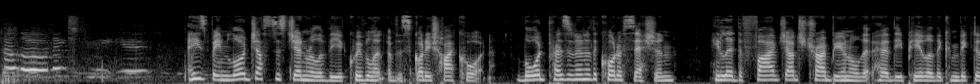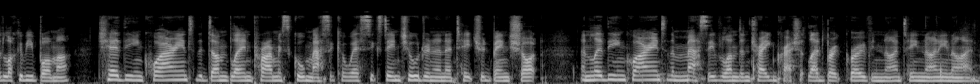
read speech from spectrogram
Hello, nice to meet you. He's been Lord Justice General of the equivalent of the Scottish High Court, Lord President of the Court of Session. He led the five judge tribunal that heard the appeal of the convicted Lockerbie bomber, chaired the inquiry into the Dunblane Primary School massacre where 16 children and a teacher had been shot, and led the inquiry into the massive London train crash at Ladbroke Grove in 1999.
